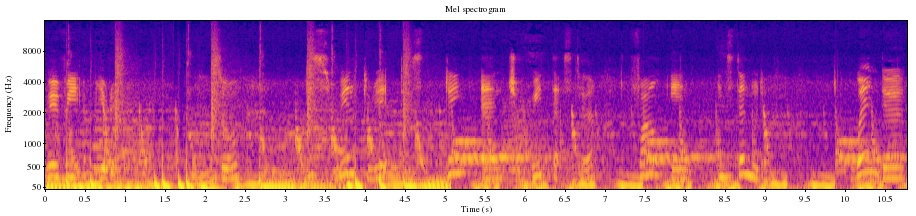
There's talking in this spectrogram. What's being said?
wavy appearance. So, this will create the distinct and chewy texture found in instant noodle. When the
